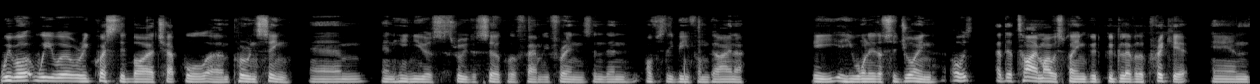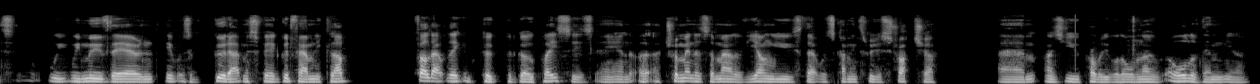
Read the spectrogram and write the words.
we were, we were requested by a chap called, um, Puran Singh, um, and he knew us through the circle of family friends. And then obviously being from Guyana, he, he wanted us to join. I was, at the time I was playing good, good level of cricket and we, we moved there and it was a good atmosphere, good family club. Felt that they could, could go places and a, a tremendous amount of young youth that was coming through the structure. Um, as you probably will all know, all of them, you know,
